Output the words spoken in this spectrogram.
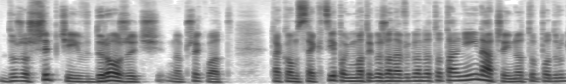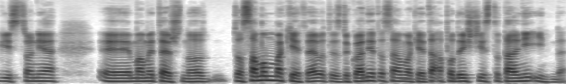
dużo szybciej wdrożyć na przykład taką sekcję, pomimo tego, że ona wygląda totalnie inaczej. No tu po drugiej stronie e, mamy też no, to samą makietę, bo to jest dokładnie ta sama makieta, a podejście jest totalnie inne.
